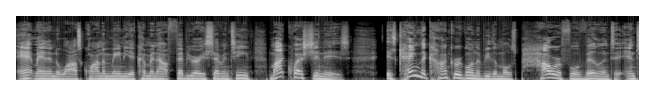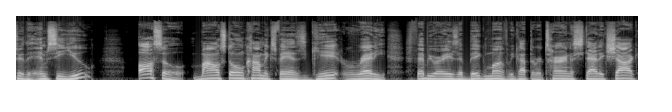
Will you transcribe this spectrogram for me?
Ant Man and the Wasp Quantumania coming out February 17th. My question is Is Kang the Conqueror going to be the most powerful villain to enter the MCU? Also, Milestone Comics fans, get ready. February is a big month. We got the return of Static Shock,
